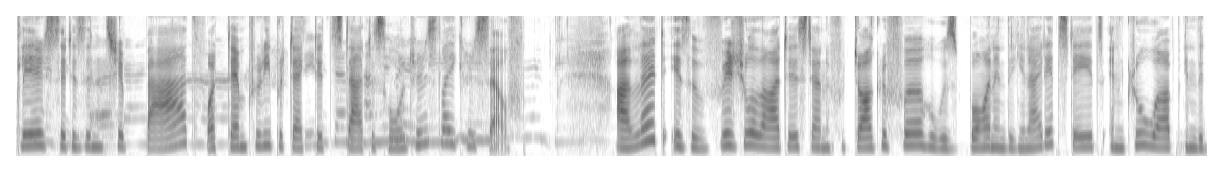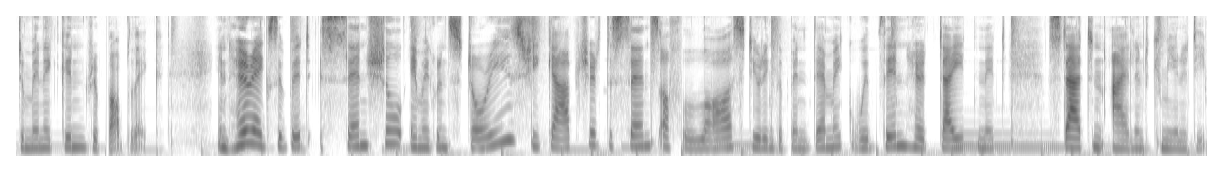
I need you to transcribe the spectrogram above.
clear citizenship path for temporary protected status holders like herself. Arlette is a visual artist and a photographer who was born in the United States and grew up in the Dominican Republic. In her exhibit, Essential Immigrant Stories, she captured the sense of loss during the pandemic within her tight knit Staten Island community.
